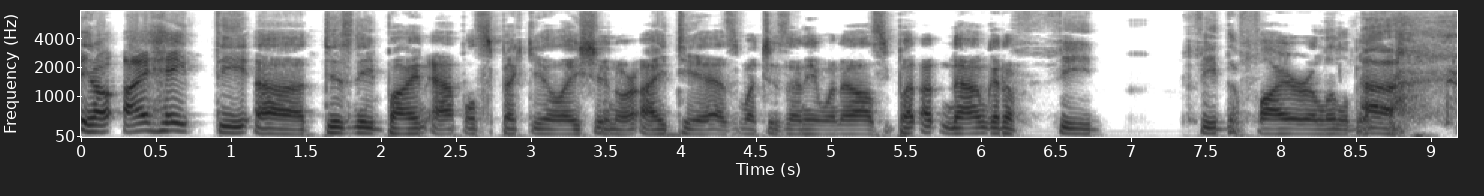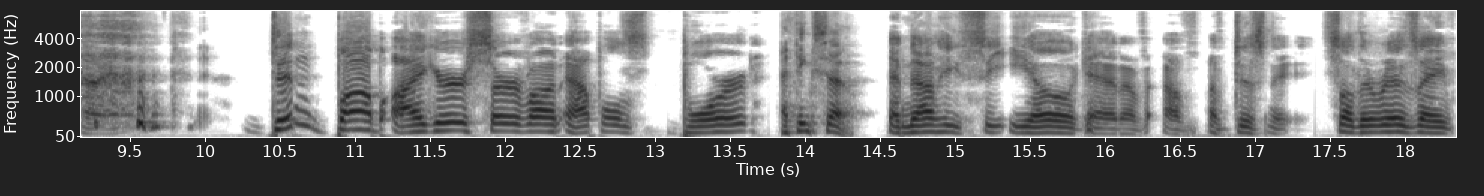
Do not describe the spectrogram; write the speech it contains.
know, I hate the uh, Disney buying Apple speculation or idea as much as anyone else, but uh, now I'm going to feed feed the fire a little bit. Uh. Didn't Bob Iger serve on Apple's board? I think so. And now he's CEO again of, of, of Disney. So there is a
